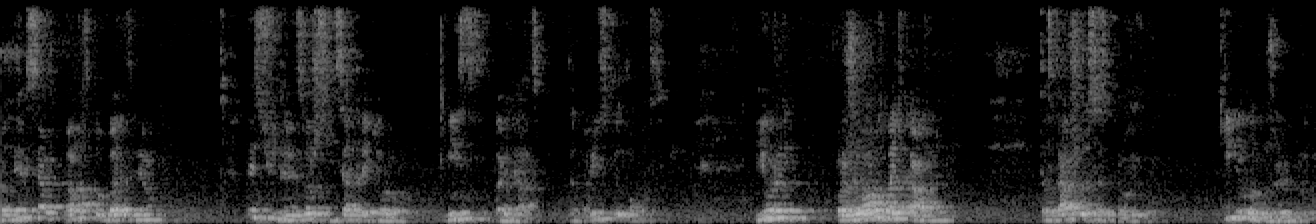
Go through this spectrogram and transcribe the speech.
народився 12 березня 1963 року в місті Бердянськ Запорізької області. Юрій проживав з батьками та старшою сестрою, які його дуже любили.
